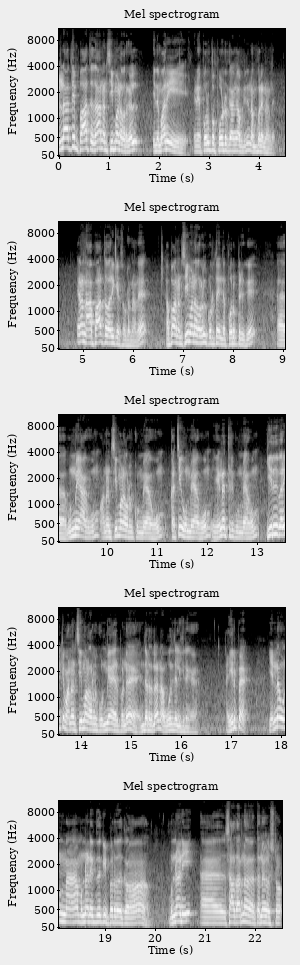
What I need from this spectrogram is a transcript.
எல்லாத்தையும் பார்த்து தான் நான் சீமான் அவர்கள் இந்த மாதிரி என்னை பொறுப்பை போட்டிருக்காங்க அப்படின்னு நம்புகிறேன் நான். ஏன்னா நான் பார்த்த வரைக்கும் சொல்கிறேன் நான். அப்போ அண்ணன் சீமான் அவர்கள் கொடுத்த இந்த பொறுப்பிற்கு உண்மையாகவும் அண்ணன் சீமான் அவர்களுக்கு உண்மையாகவும் கட்சிக்கு உண்மையாகவும் இனத்திற்கு உண்மையாகவும் இறுதி வரைக்கும் அண்ணன் சீமான் அவர்களுக்கு உண்மையாக இருப்பேன்னு இந்த இடத்துல நான் உறுதியளிக்கிறேங்க. நான் இருப்பேன். என்ன ஒன்றுனா முன்னாடி இருந்ததுக்கு இப்போ இருந்ததுக்கும் முன்னாடி சாதாரண சாதாரண தென்னகஷ்டம்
